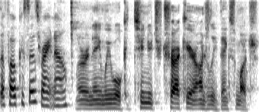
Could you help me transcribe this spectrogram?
the focus is right now. Our name we will continue to track here. Anjali, thanks so much.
